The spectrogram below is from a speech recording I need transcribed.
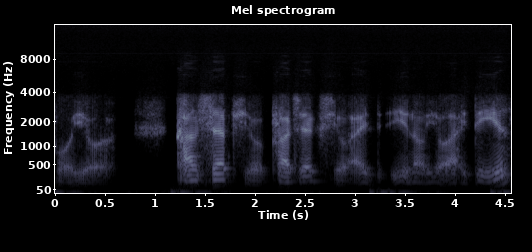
for your concepts, your projects, your, you know, your ideas.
